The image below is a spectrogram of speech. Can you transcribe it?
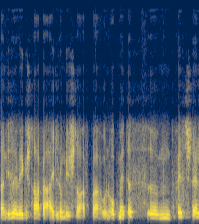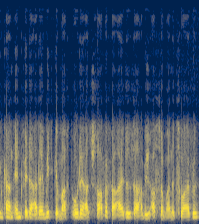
dann ist er wegen Strafvereitelung nicht strafbar. Und ob man das ähm, feststellen kann, entweder hat er mitgemacht oder er hat Strafe vereitelt, da habe ich auch so meine Zweifel.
